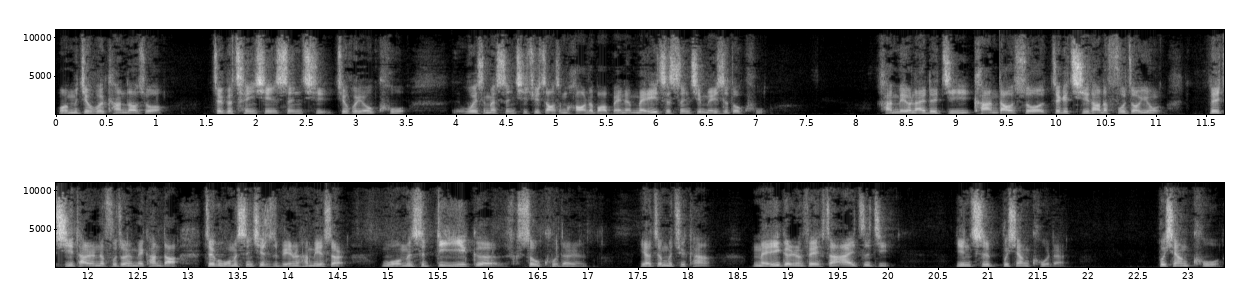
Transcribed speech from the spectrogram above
我们就会看到说，这个嗔心升起就会有苦。为什么要生气去找什么好的宝贝呢？每一次生气，每一次都苦，还没有来得及看到说这个其他的副作用。对其他人的副作用没看到，这个我们生气的是别人还没事儿，我们是第一个受苦的人，要这么去看。每一个人非常爱自己，因此不想苦的，不想苦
